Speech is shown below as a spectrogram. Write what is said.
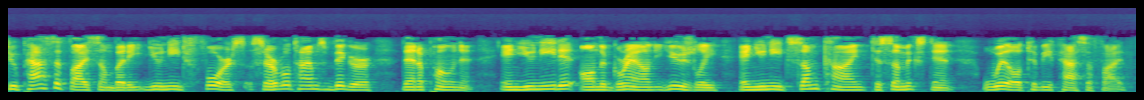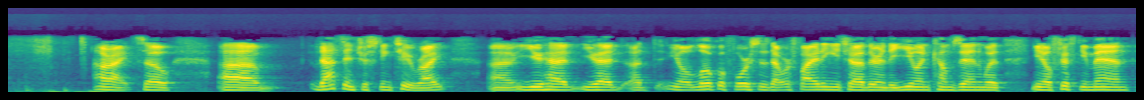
To pacify somebody, you need force several times bigger than opponent, and you need it on the ground usually, and you need some kind, to some extent, will to be pacified. All right, so um, that's interesting too, right? Uh, you had you had uh, you know local forces that were fighting each other, and the UN comes in with you know 50 men,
